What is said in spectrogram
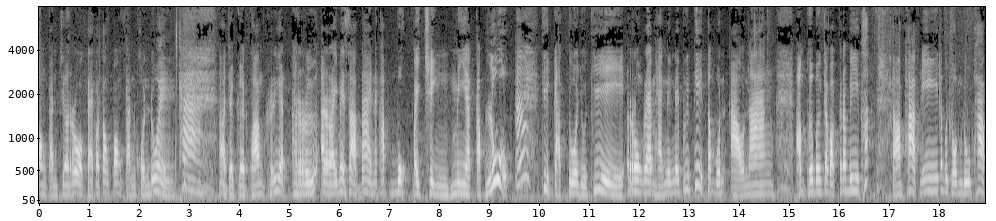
ป้องกันเชื้อโรคแต่ก็ต้องป้องกันคนด้วย ค่ะ อาจจะเกิดความเครียดหรืออะไรไม่ทราบได้นะครับ บุกไปชิงเมียกับลูก เอ้า ที่กักตัวอยู่ที่โรงแรมแห่งหนึ่งในพื้นที่ตำบลอ่าวนางอำเภอเมืองจังหวัดกระบี่ครับ ตามภาพนี้ท่านผู้ชมดูภาพ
